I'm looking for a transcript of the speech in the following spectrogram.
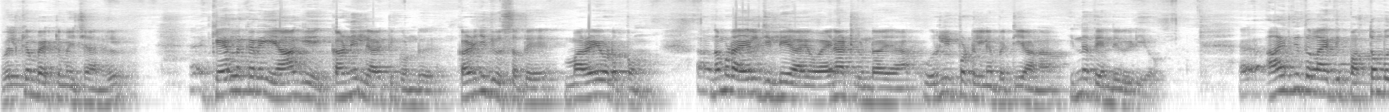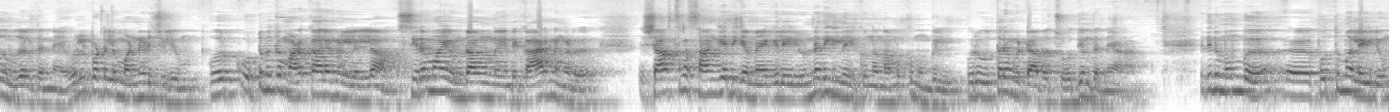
Welcome back to my channel കേരളക്കരയാകെ കണ്ണിലാഴ്ത്തിക്കൊണ്ട് കഴിഞ്ഞ ദിവസത്തെ മഴയോടൊപ്പം നമ്മുടെ അയൽ ജില്ലയായ വയനാട്ടിലുണ്ടായ ഉരുൾപൊട്ടലിനെ പറ്റിയാണ് ഇന്നത്തെ എന്റെ വീഡിയോ. ആയിരത്തി തൊള്ളായിരത്തി പത്തൊമ്പത് മുതൽ തന്നെ ഉരുൾപൊട്ടലും മണ്ണിടിച്ചിലും ഒട്ടുമിക്ക മഴക്കാലങ്ങളിലെല്ലാം സ്ഥിരമായി ഉണ്ടാകുന്നതിന്റെ കാരണങ്ങൾ ശാസ്ത്ര സാങ്കേതിക മേഖലയിൽ ഉന്നതിയിൽ നിൽക്കുന്ന നമുക്ക് മുമ്പിൽ ഒരു ഉത്തരം കിട്ടാത്ത ചോദ്യം തന്നെയാണ്. ഇതിനു മുമ്പ് പുത്തുമലയിലും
